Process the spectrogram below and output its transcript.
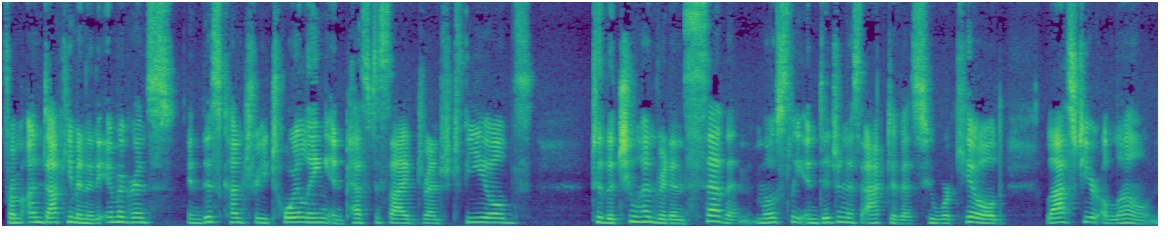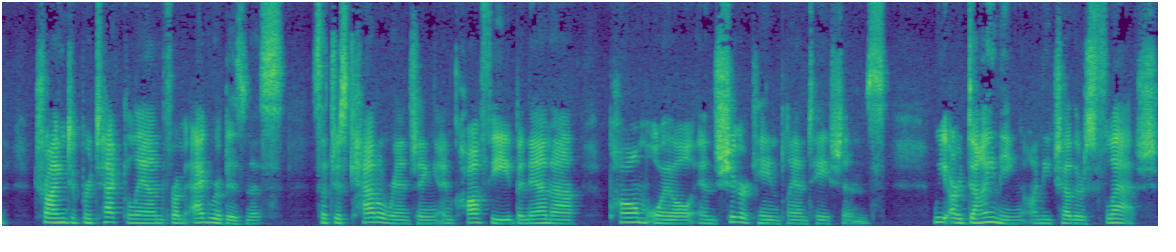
From undocumented immigrants in this country toiling in pesticide drenched fields, to the 207 mostly indigenous activists who were killed last year alone trying to protect land from agribusiness, such as cattle ranching and coffee, banana, palm oil, and sugarcane plantations. We are dining on each other's flesh.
